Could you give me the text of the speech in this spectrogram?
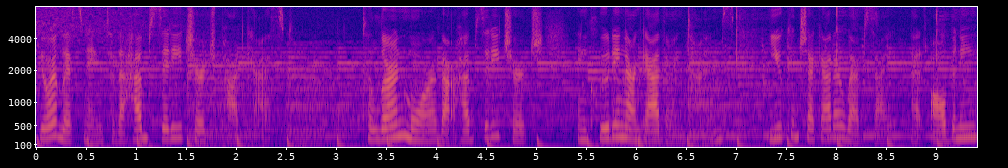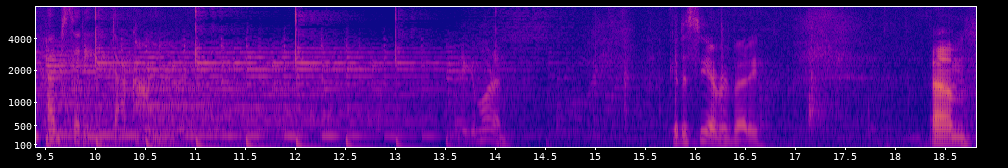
You're listening to the Hub City Church podcast. To learn more about Hub City Church, including our gathering times, you can check out our website at albanyhubcity.com. Hey, good morning. Good to see everybody. Um,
